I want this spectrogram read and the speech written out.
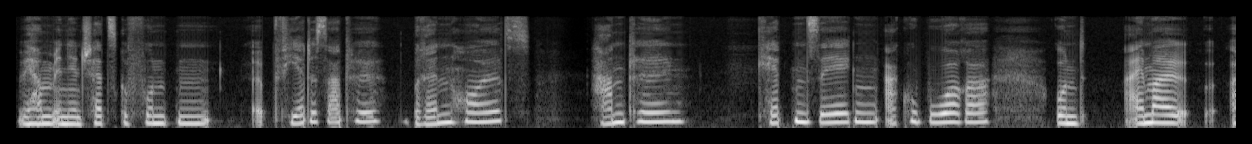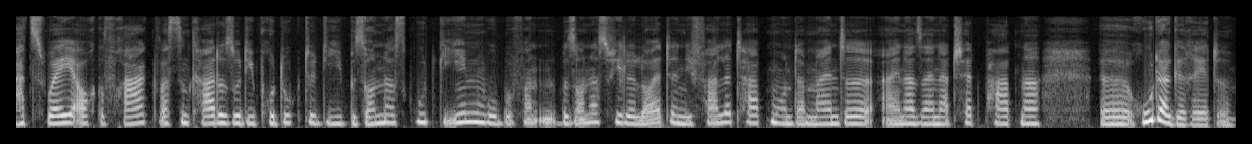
wir haben in den Chats gefunden äh, Pferdesattel, Brennholz, Hanteln, Kettensägen, Akkubohrer und Einmal hat Sway auch gefragt, was sind gerade so die Produkte, die besonders gut gehen, wo besonders viele Leute in die Falle tappen. Und da meinte einer seiner Chatpartner, äh, Rudergeräte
